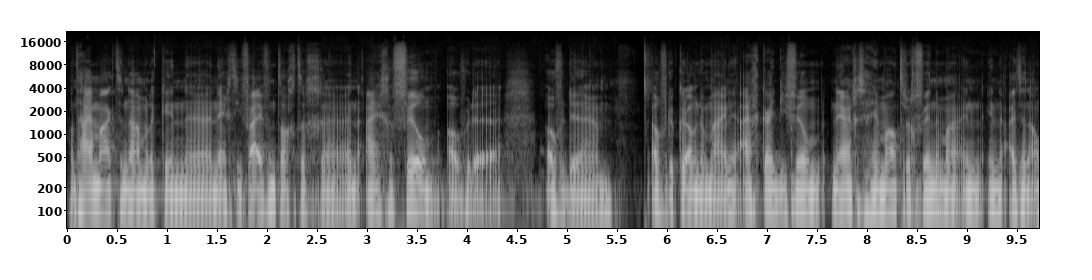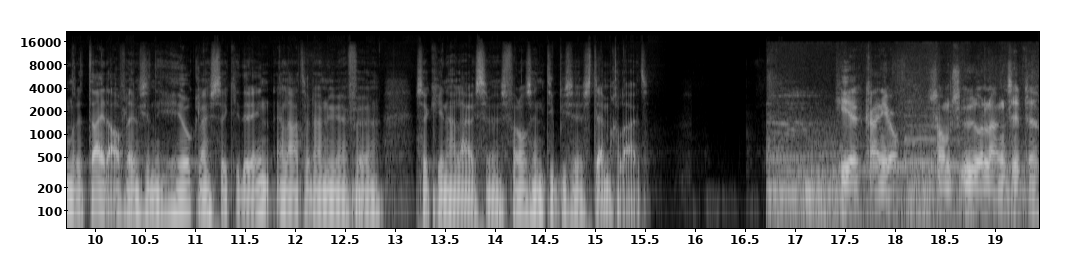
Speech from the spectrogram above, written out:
Want hij maakte namelijk in 1985 een eigen film over de, over de, over de kroondomeinen. Eigenlijk kan je die film nergens helemaal terugvinden, maar in, in, uit een andere tijdenaflevering zit een heel klein stukje erin. En laten we daar nu even een stukje naar luisteren. Dus vooral zijn typische stemgeluid. Hier kan je ook soms urenlang zitten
